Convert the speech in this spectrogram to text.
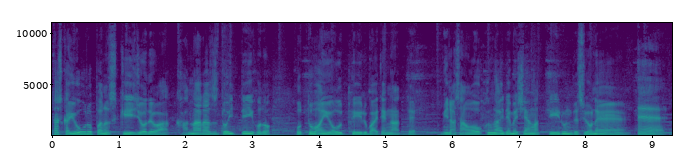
確かヨーロッパのスキー場では必ずと言っていいほどホットワインを売っている売店があって皆さん屋外で召し上がっているんですよね。ええ。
